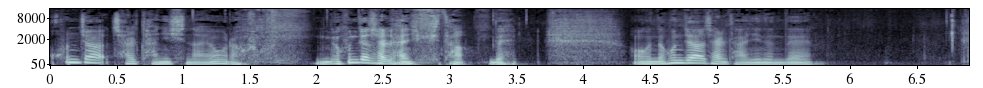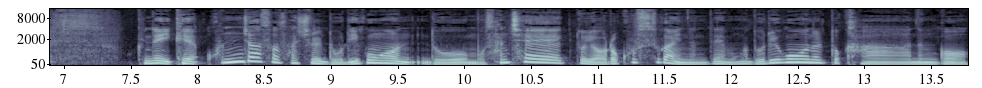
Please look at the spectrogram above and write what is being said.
혼자 잘 다니시나요? 라고. 혼자 잘 다닙니다. 네. 어, 근데 혼자 잘 다니는데. 근데 이렇게 혼자서 사실 놀이공원도 뭐 산책도 여러 코스가 있는데 뭔가 놀이공원을 또 가는 거는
